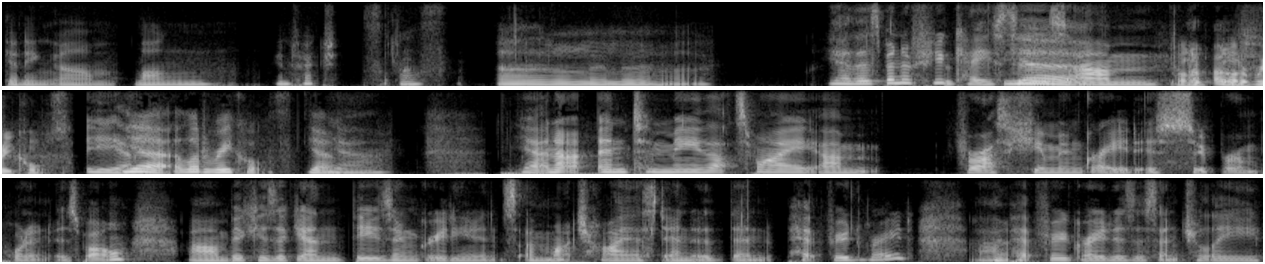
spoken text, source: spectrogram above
getting um lung infections. or Uh, la- la- Yeah, there's been a few cases. yeah. Um, a lot of, a lot of recalls. yeah, yeah. a lot of recalls. Yeah. yeah, yeah, and uh, and to me, that's why um, for us, human grade is super important as well, um, because again, these ingredients are much higher standard than pet food grade. Uh, Yeah. Pet food grade is essentially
